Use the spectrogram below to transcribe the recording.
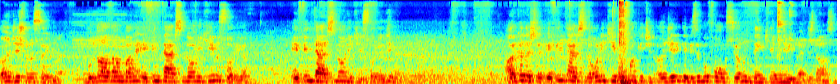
Önce şunu söyleyeyim. Burada adam bana f'in tersinde 12'yi mi soruyor? F'in tersinde 12'yi soruyor değil mi? Arkadaşlar f'in tersinde 12'yi bulmak için öncelikle bizim bu fonksiyonun denklemini bilmemiz lazım.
